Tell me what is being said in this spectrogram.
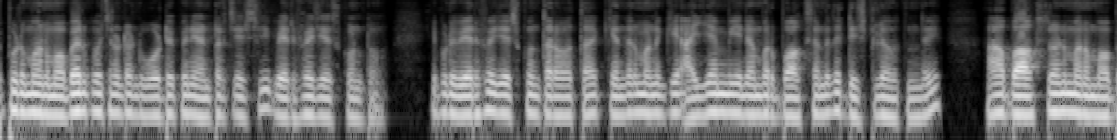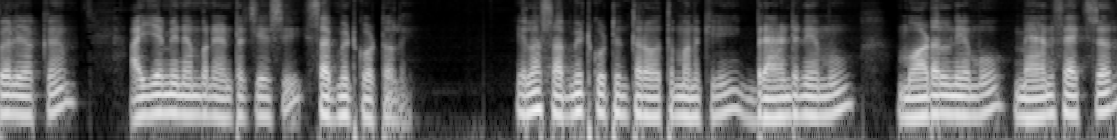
ఇప్పుడు మన మొబైల్కి వచ్చినటువంటి ఓటీపీని ఎంటర్ చేసి వెరిఫై చేసుకుంటాం. ఇప్పుడు వెరిఫై చేసుకున్న తర్వాత కింద మనకి ఐఎంఈ నెంబర్ బాక్స్ అనేది డిస్ప్లే అవుతుంది. ఆ బాక్స్లోని మన మొబైల్ యొక్క ఐఎంఈ నెంబర్ని ఎంటర్ చేసి సబ్మిట్ కొట్టాలి. ఇలా సబ్మిట్ కొట్టిన తర్వాత మనకి brand name model name manufacturer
